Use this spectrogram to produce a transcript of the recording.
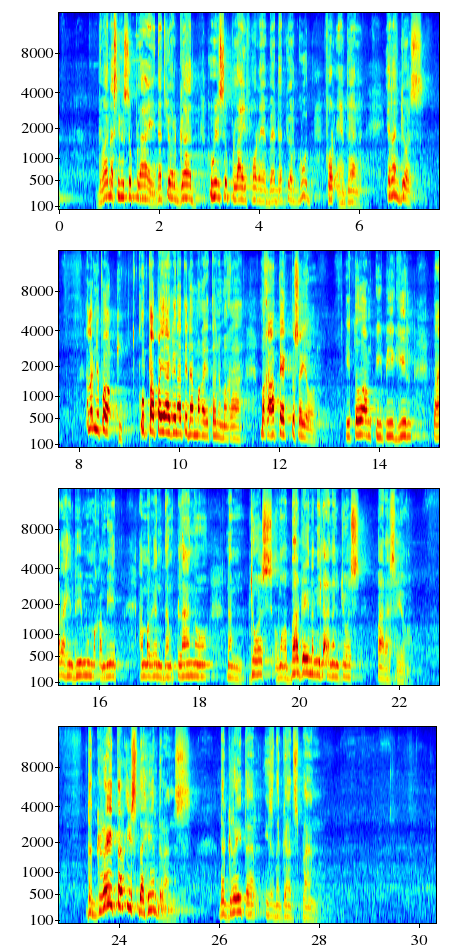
Di ba na sinusupply, that you are God who will supply forever, that you are good forever. Yan ang Diyos. Alam niyo po, kung papayagan natin ang mga ito na maka, maka-apekto sa iyo, ito ang pipigil para hindi mo makamit ang magandang plano ng Diyos o mga bagay na nilaan ng Diyos para sa iyo. The greater is the hindrance, the greater is the God's plan.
